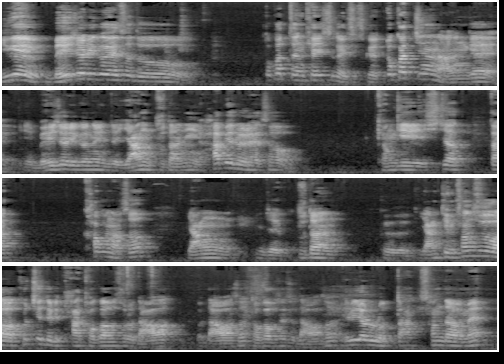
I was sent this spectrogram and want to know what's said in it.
이게 메이저리그에서도 똑같은 케이스가 있었을 거예요. 똑같지는 않은 게 이 메이저리그는 이제 양 구단이 합의를 해서 경기 시작 딱 하고 나서 양 이제 구단 그 양 팀 선수와 코치들이 다 더그아웃으로 나와 나와서 더그아웃에서 나와서 일렬로 딱 선 다음에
